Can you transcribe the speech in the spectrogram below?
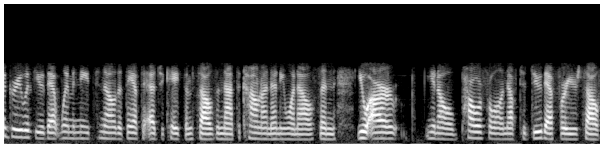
agree with you that women need to know that they have to educate themselves and not to count on anyone else and you are, you know, powerful enough to do that for yourself.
